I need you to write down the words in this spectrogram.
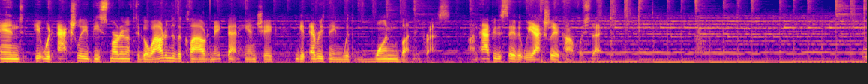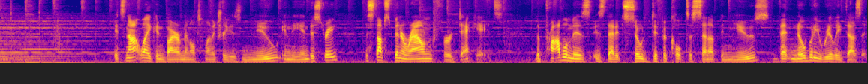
and it would actually be smart enough to go out into the cloud make that handshake and get everything with one button press. I'm happy to say that we actually accomplished that. It's not like environmental telemetry is new in the industry. This stuff's been around for decades. The problem is, is that it's so difficult to set up and use that nobody really does it.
